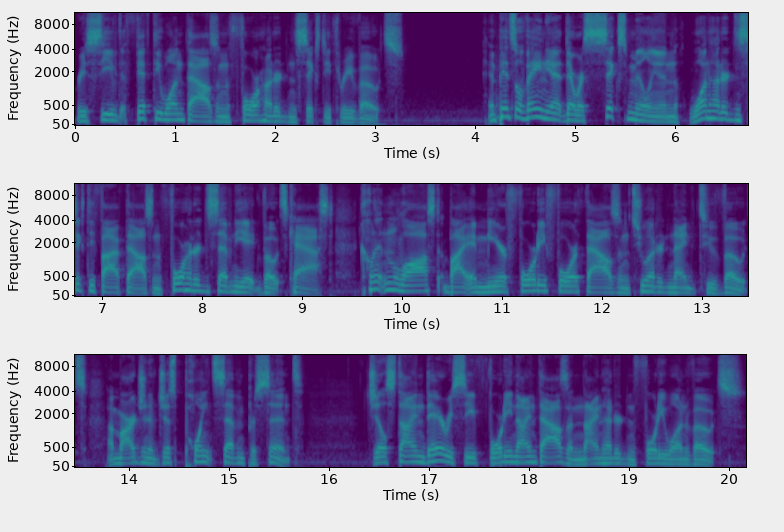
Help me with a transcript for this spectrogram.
received 51,463 votes. In Pennsylvania, there were 6,165,478 votes cast. Clinton lost by a mere 44,292 votes, a margin of just 0.7%. Jill Stein there received 49,941 votes.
